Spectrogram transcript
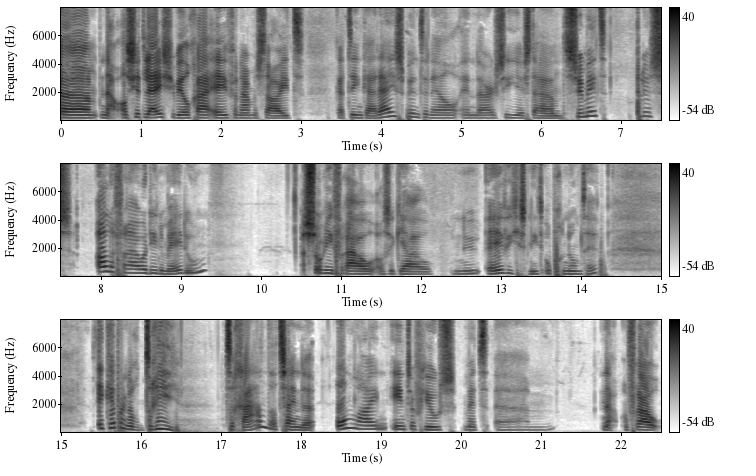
Um, nou, als je het lijstje wil, ga even naar mijn site katinkareis.nl en daar zie je staan Summit plus alle vrouwen die er meedoen. Sorry vrouw als ik jou nu eventjes niet opgenoemd heb. Ik heb er nog drie te gaan. Dat zijn de online interviews met um, nou, een vrouw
